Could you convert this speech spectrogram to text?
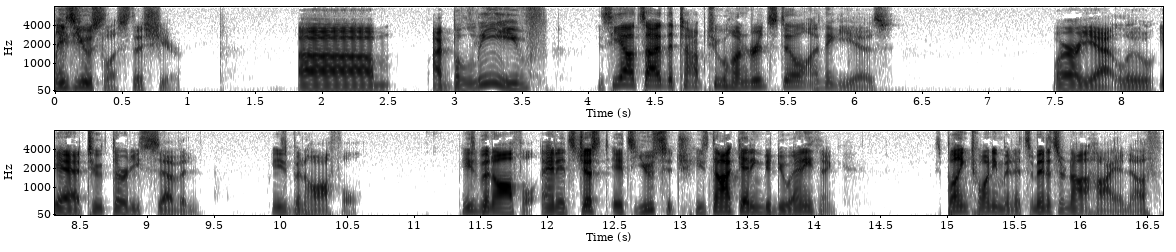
He's useless this year. Um, I believe is he outside the top 200 still? I think he is. Where are you at, Lou? Yeah, 237. He's been awful. He's been awful, and it's just it's usage. He's not getting to do anything. He's playing 20 minutes. The minutes are not high enough,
